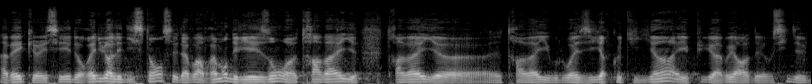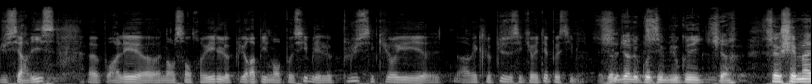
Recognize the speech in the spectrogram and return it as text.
avec euh, essayer de réduire les distances et d'avoir vraiment des liaisons euh, travail, travail, euh, travail ou loisir quotidien et puis avoir aussi du service pour aller dans le centre-ville le plus rapidement possible et le plus sécurisé, avec le plus de sécurité possible. J'aime bien le côté bucolique. Ce schéma,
